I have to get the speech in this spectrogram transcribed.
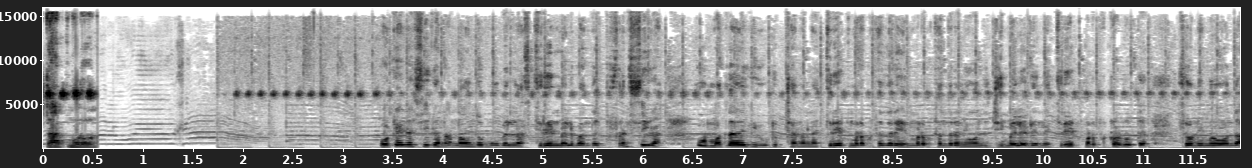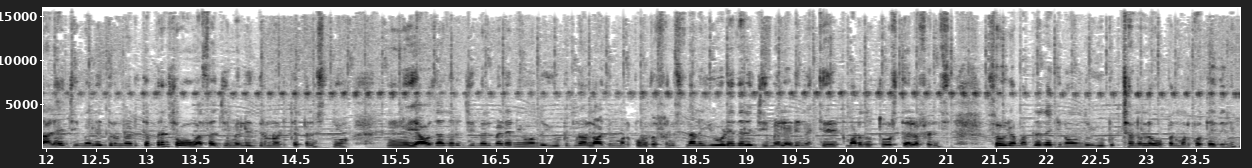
ಸ್ಟಾರ್ಟ್ ಮಾಡೋಣ. ಓಕೆ ಗಸ್ ಈಗ ನನ್ನ ಒಂದು ಮೊಬೈಲ್ನ ಸ್ಕ್ರೀನ್ ಮೇಲೆ ಬಂದಾಯ್ತು ಫ್ರೆಂಡ್ಸ್ ಈಗ ಮೊದಲಾಗಿ ಯೂಟ್ಯೂಬ್ ಚಾನಲ್ನ ಕ್ರಿಯೇಟ್ ಮಾಡ್ಬೇಕಾದ್ರೆ ಏನು ಮಾಡ್ಬೇಕಂದ್ರೆ ನೀವು ಒಂದು ಜಿಮೇಲ್ ಐ ಡಿನ ಕ್ರಿಯೇಟ್ ಮಾಡಬೇಕಾಗುತ್ತೆ. ಸೊ ನಿಮಗೆ ಒಂದು ಹಳೆ ಜಿಮೇಲ್ ಇದ್ರೂ ನಡೀತೆ ಫ್ರೆಂಡ್ಸ್ ಹೊಸ ಜಿಮೇಲ್ ಇದ್ದರೂ ನಡೀತೆ ಫ್ರೆಂಡ್ಸ್ ನೀವು ಯಾವುದಾದ್ರು ಯಾವುದಾದ್ರೂ ಜಿಮೇಲ್ ಮೇಲೆ ನೀವು ಒಂದು ಯೂಟ್ಯೂಬ್ನ ಲಾಗಿನ್ ಮಾಡ್ಕೋಬೋದು. ಫ್ರೆಂಡ್ಸ್ ನಾನು ಈ ವಿಡಿಯೋದಲ್ಲಿ ಜಿಮೇಲ್ ಐ ಡಿನ ಕ್ರಿಯೇಟ್ ಮಾಡೋದು ತೋರಿಸ್ತಾ ಇಲ್ಲ ಫ್ರೆಂಡ್ಸ್ ಸೊ ಈಗ ಮೊದಲಾಗಿ ನಾವು ಒಂದು ಯೂಟ್ಯೂಬ್ ಚಾನಲ್ನ ಓಪನ್ ಮಾಡ್ಕೋತಾ ಇದ್ದೀನಿ.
